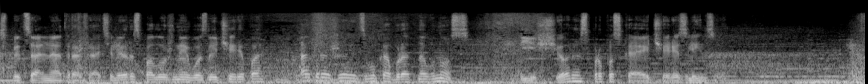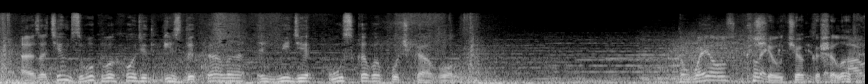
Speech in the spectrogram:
Специальные отражатели, расположенные возле черепа, отражают звук обратно в нос, еще раз пропуская через линзу. А затем звук выходит из дыхала в виде узкого пучка волн. Щелчок кашалота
